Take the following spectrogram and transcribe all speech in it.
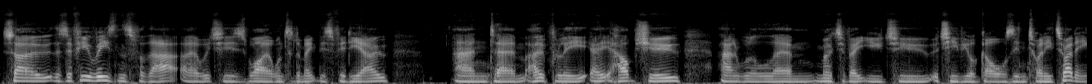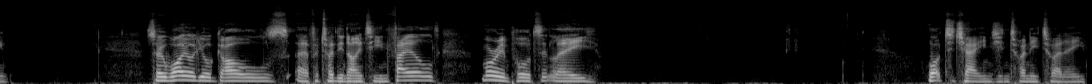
So there's a few reasons for that, uh, which is why I wanted to make this video and um, hopefully it helps you and will um, motivate you to achieve your goals in 2020. So, why all your goals uh, for 2019 failed, more importantly, what to change in 2020.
